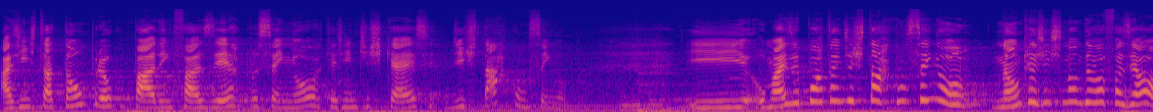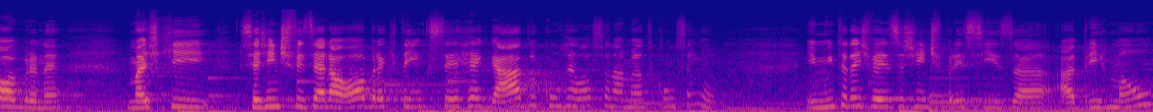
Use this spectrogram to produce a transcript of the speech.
a gente está tão preocupado em fazer para o Senhor que a gente esquece de estar com o Senhor. Uhum. E o mais importante é estar com o Senhor, não que a gente não deva fazer a obra, né? mas que se a gente fizer a obra, que tem que ser regado com relacionamento com o Senhor. E muitas das vezes a gente precisa abrir mão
